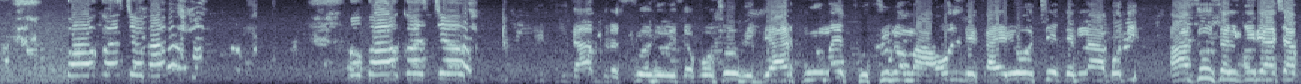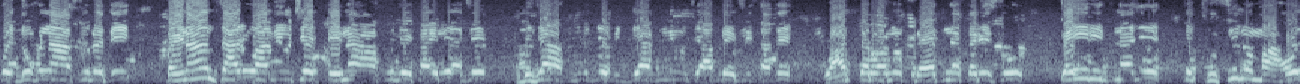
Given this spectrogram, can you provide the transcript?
બહુ ખુશ છું, બાબા. હું બહુ ખુશ છું. માહોલ દેખાઈ રહ્યો છે. તેમના આંખોથી આંસુ છલકી રહ્યા છે. કોઈ દુઃખના આંસુ નથી. પરિણામ સારું આવ્યું છે. તેના આંસુ દેખાઈ રહ્યા છે. બીજા જે વિદ્યાર્થીઓ આપણે એમની સાથે વાત કરવાનો પ્રયત્ન કરીશું. કઈ રીતના જે ખુશીનો માહોલ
